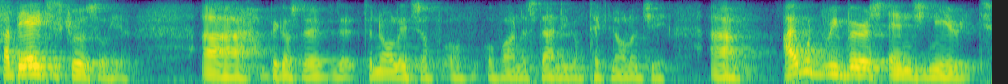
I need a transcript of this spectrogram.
but the age is crucial here uh, because the, the, the knowledge of, of, of understanding of technology. Uh, I would reverse engineer it.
